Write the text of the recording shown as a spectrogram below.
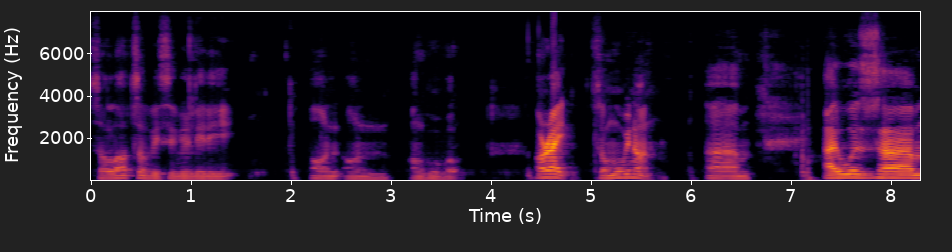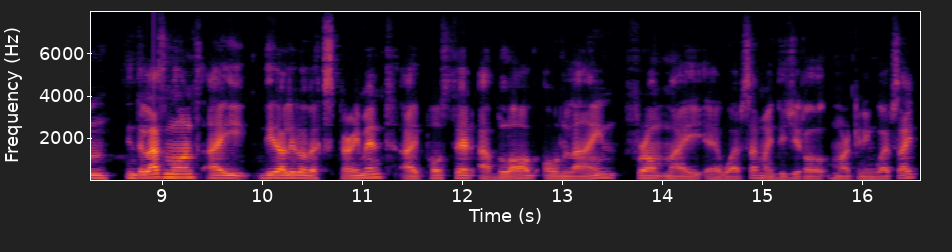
So lots of visibility on on on Google. All right, so moving on. Um, I was um, in the last month. I did a little experiment. I posted a blog online from my uh, website, my digital marketing website.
